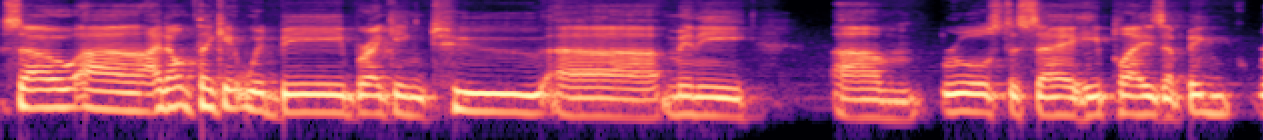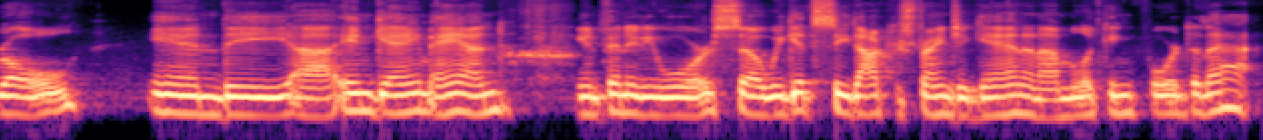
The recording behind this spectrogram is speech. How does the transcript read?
So uh, I don't think it would be breaking too uh, many um, rules to say he plays a big role in the uh, Endgame and Infinity Wars. So we get to see Doctor Strange again, and I'm looking forward to that.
